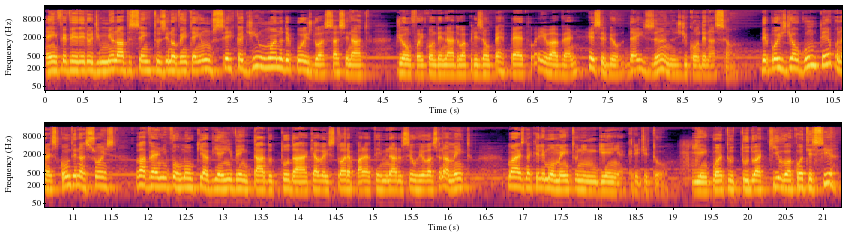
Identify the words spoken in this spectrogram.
Em fevereiro de 1991, cerca de um ano depois do assassinato, John foi condenado à prisão perpétua e Laverne recebeu 10 anos de condenação. Depois de algum tempo nas condenações, Laverne informou que havia inventado toda aquela história para terminar o seu relacionamento, mas naquele momento ninguém acreditou. E enquanto tudo aquilo acontecia,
